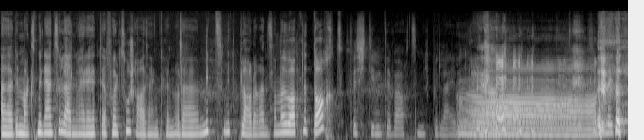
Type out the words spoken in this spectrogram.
äh, den Max mit einzuladen, weil der hätte ja voll Zuschauer sein können oder mit, mit Plaudern. Das haben wir überhaupt nicht gedacht. Das stimmt, der war auch ziemlich beleidigt. Ah, vielleicht-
